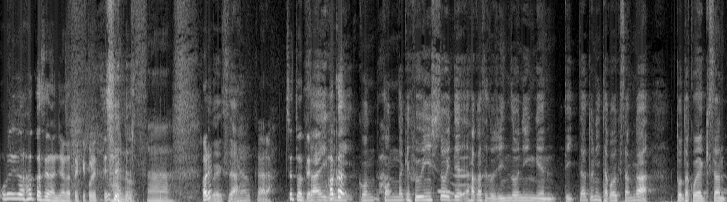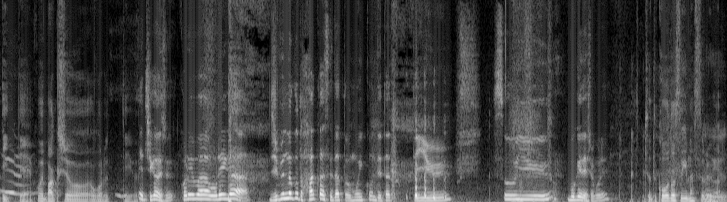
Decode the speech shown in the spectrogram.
俺が博士なんじゃなかったっけ、これって？とあのさあれ？違うからちょっと待って。最後博にこんこんだけ封印しといて、博士と人造人間って言った後に、たこ焼きさんが、とたこ焼きさんって言って、これ爆笑起こるっていう。え、違うです。これは俺が自分のこと博士だと思い込んでたっていう、そういうボケでしょ、これ？ちょっと高度すぎます、それは。そういう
